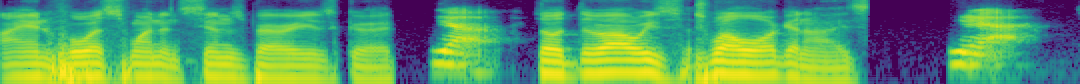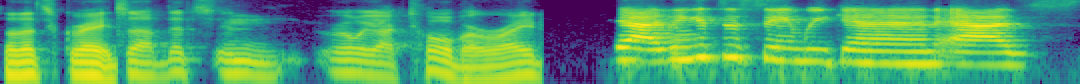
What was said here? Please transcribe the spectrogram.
Iron Horse one in Simsbury is good. Yeah. So they're always well organized. Yeah. So that's great. So that's in early October, right? Yeah, I think it's the same weekend as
